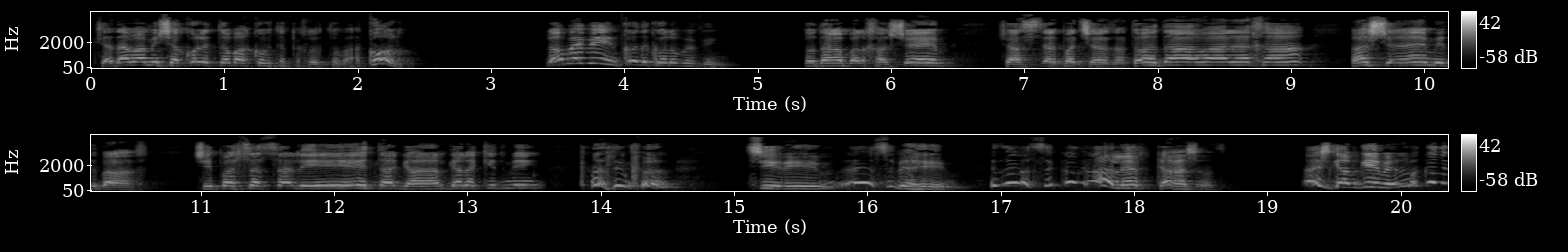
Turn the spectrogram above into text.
כשאדם מאמין שהכל לטובה, הכל מתהפך לטובה. הכל. לא מבין, קודם כל לא מבין. תודה רבה לך השם, שעשית על פרשת תודה רבה לך השם יתברך שפצצת לי את הגלגל הקדמי קודם כל שירים שמחים זה קודם א' ככה שרוצה יש גם ג' אבל קודם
